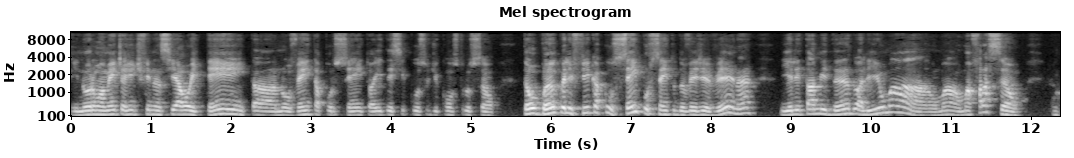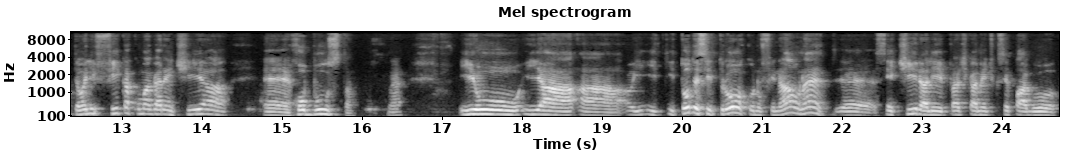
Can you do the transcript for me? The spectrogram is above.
E normalmente a gente financia 80%, 90% aí desse custo de construção. Então o banco ele fica com 100% do VGV, né? E ele está me dando ali uma, uma, uma fração. Então ele fica com uma garantia é, robusta? E, o, e, a, a e, e, todo esse troco no final, né? É, você tira ali praticamente o que você pagou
